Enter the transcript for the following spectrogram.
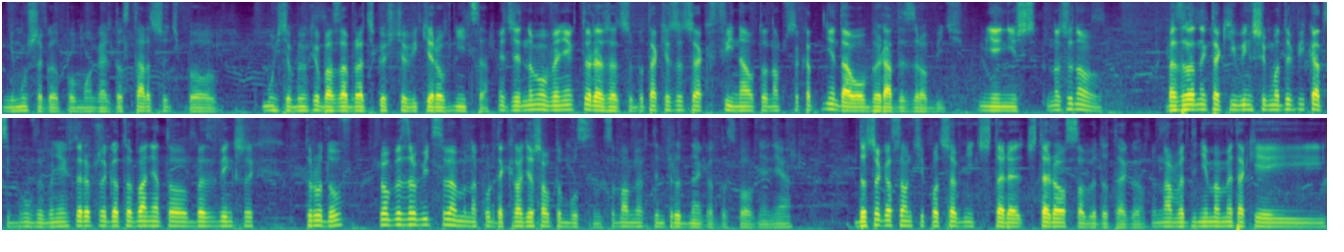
nie muszę go pomagać dostarczyć, bo musiałbym chyba zabrać gościowi kierownicę. Wiecie, no mówię niektóre rzeczy, bo takie rzeczy jak finał to na przykład nie dałoby rady zrobić. Mniej niż, znaczy no, bez żadnych takich większych modyfikacji, bo mówię, bo niektóre przygotowania to bez większych trudów trzeba by zrobić samemu, no kurde, kradzież autobusem, co mamy w tym trudnego dosłownie, nie? Do czego są ci potrzebni cztery, cztery osoby do tego? Nawet nie mamy takiej...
